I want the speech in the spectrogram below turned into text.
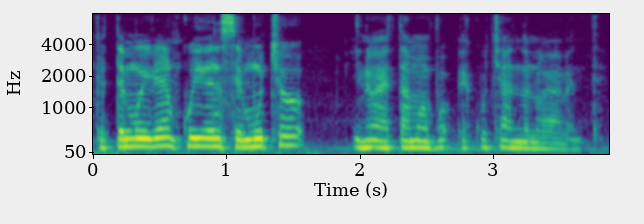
Que estén muy bien, cuídense mucho y nos estamos escuchando nuevamente.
